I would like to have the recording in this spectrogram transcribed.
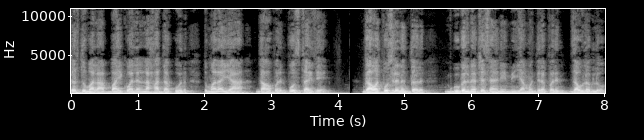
तर तुम्हाला बाईकवाल्यांना हात दाखवून तुम्हाला या गावापर्यंत पोहोचता येते. गावात पोहोचल्यानंतर गुगल मॅपच्या सहाय्याने मी या मंदिरापर्यंत जाऊ लागलो.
